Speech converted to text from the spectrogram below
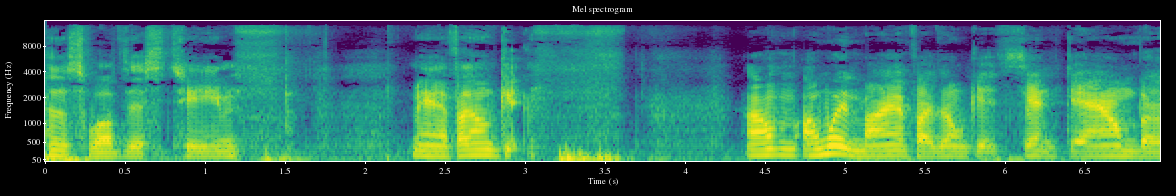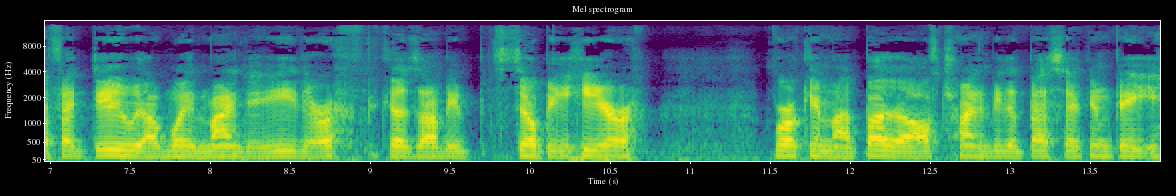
just love this team. Man, if I don't get. I, don't, I wouldn't mind if I don't get sent down, but if I do, I wouldn't mind it either because I'll be still be here working my butt off trying to be the best I can be.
